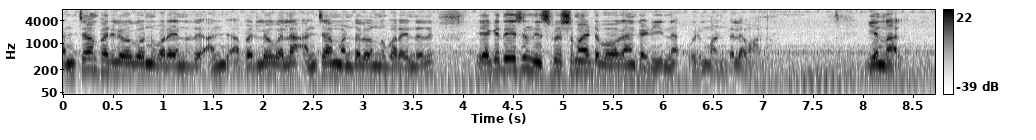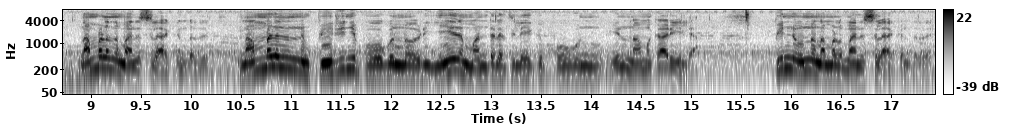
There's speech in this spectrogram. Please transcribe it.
അഞ്ചാം പരിലോകം എന്ന് പറയുന്നത് അഞ്ച് പരിലോകമല്ല അഞ്ചാം മണ്ഡലം എന്ന് പറയുന്നത് ഏകദേശം നിഷ്പക്ഷമായിട്ട് പോകാൻ കഴിയുന്ന ഒരു മണ്ഡലമാണ്. എന്നാൽ നമ്മളിന്ന് മനസ്സിലാക്കേണ്ടത് നമ്മളിൽ നിന്നും പിരിഞ്ഞു പോകുന്നവർ ഏത് മണ്ഡലത്തിലേക്ക് പോകുന്നു എന്ന് നമുക്കറിയില്ല. പിന്നെ ഒന്ന് നമ്മൾ മനസ്സിലാക്കേണ്ടത്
